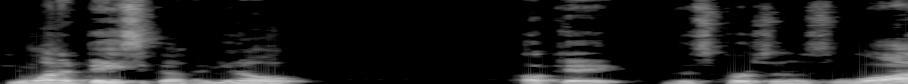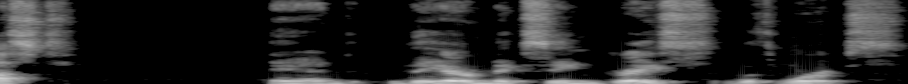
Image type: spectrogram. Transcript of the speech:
If you want a basic, you know, okay, this person is lost and they are mixing grace with works.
